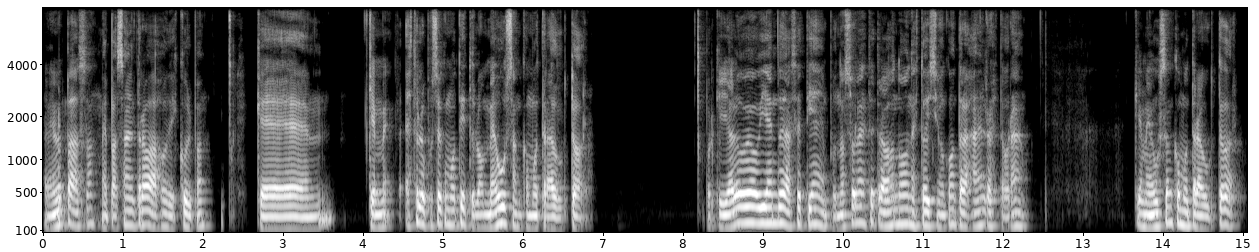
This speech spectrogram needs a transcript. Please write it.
también me pasa, me pasa en el trabajo, disculpa, que, que esto lo puse como título, me usan como traductor. Porque ya lo veo viendo desde hace tiempo, no solo en este trabajo no donde estoy, sino cuando trabajo en el restaurante. Que me usan como traductor.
